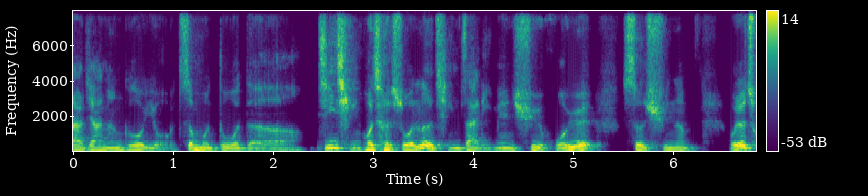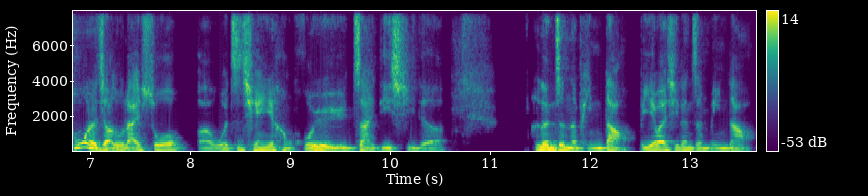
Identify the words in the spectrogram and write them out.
大家能够有这么多的激情或者说热情在里面去活跃社区呢？我觉得从我的角度来说，呃，我之前也很活跃于在 DC 的认证的频道，B A Y C 认证频道。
